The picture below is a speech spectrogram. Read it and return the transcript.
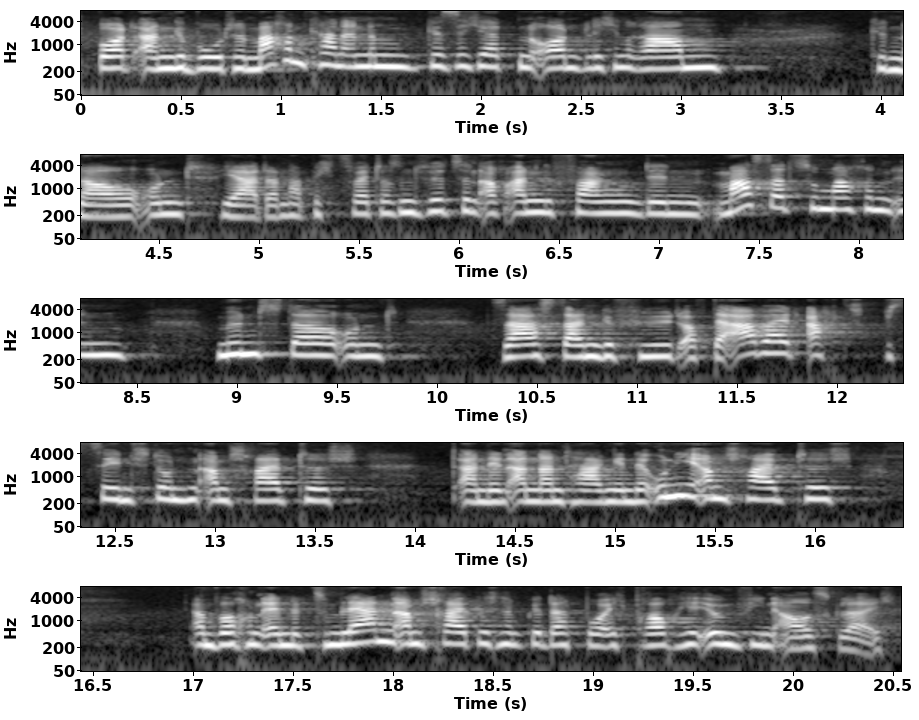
Sportangebote machen kann in einem gesicherten, ordentlichen Rahmen. Genau, und ja, dann habe ich 2014 auch angefangen, den Master zu machen in Münster und saß dann gefühlt auf der Arbeit acht bis zehn Stunden am Schreibtisch, an den anderen Tagen in der Uni am Schreibtisch, am Wochenende zum Lernen am Schreibtisch und habe gedacht, boah, ich brauche hier irgendwie einen Ausgleich.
